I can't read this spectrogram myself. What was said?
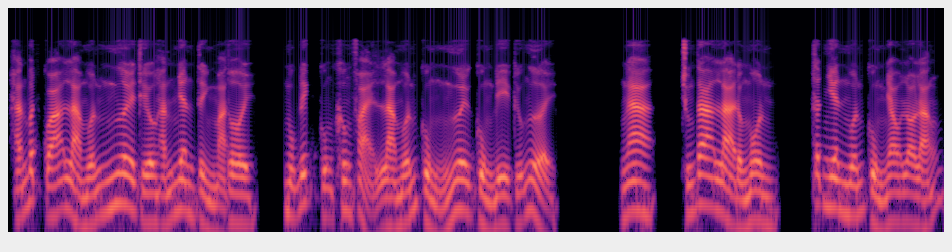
hắn bất quá là muốn ngươi thiếu hắn nhân tình mà thôi, mục đích cũng không phải là muốn cùng ngươi cùng đi cứu người. Nga, chúng ta là đồng môn, tất nhiên muốn cùng nhau lo lắng.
